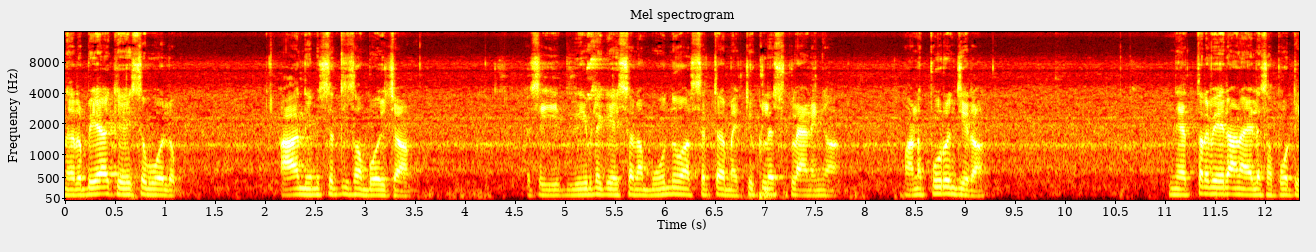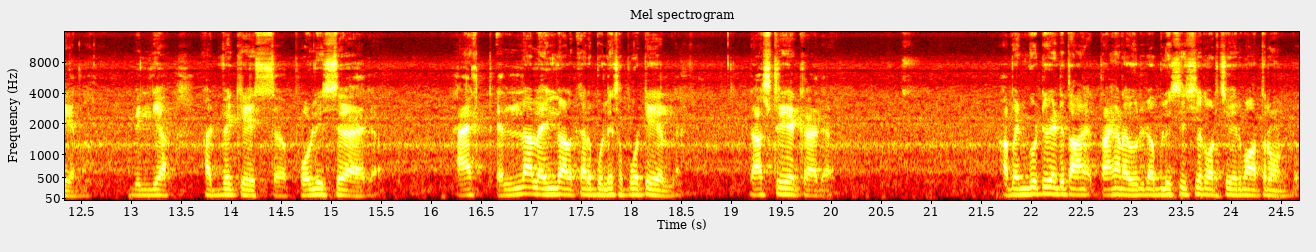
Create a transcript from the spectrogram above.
നിർഭയ കേസ് പോലും ആ നിമിഷത്തിൽ സംഭവിച്ചാണ്. പക്ഷേ ഈ ദിലീപിന്റെ കേസ് പറഞ്ഞാൽ മൂന്ന് വർഷത്തെ മെറ്റിക്കുലസ് പ്ലാനിങ്ങാണ് മനഃപൂർവം ചെയ്താണ്. ഇനി എത്ര പേരാണ് അയാളെ സപ്പോർട്ട് ചെയ്യുന്നത്? വലിയ അഡ്വക്കേറ്റ്സ് പോലീസുകാർ ആക്ട് എല്ലാ ലൈനിലും ആൾക്കാർ പുള്ളിയെ സപ്പോർട്ട് ചെയ്യല്ലേ? രാഷ്ട്രീയക്കാർ ആ പെൺകുട്ടി വേണ്ടി താ താങ്ങണ. ഒരു ഡബ്ല്യു സി സിയിൽ കുറച്ച് പേര് മാത്രമുണ്ട്.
